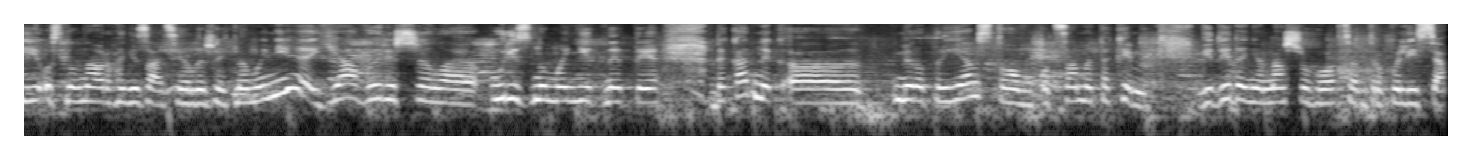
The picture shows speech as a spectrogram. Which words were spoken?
і основна організація лежить на мені, я вирішила урізноманітнити декадник а, міроприємством, от саме таким відвідання нашого центру Полісся.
